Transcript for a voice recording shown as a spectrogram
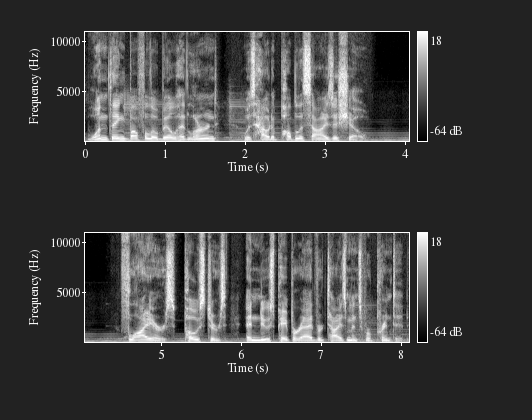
one thing Buffalo Bill had learned was how to publicize a show. Flyers, posters, and newspaper advertisements were printed.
